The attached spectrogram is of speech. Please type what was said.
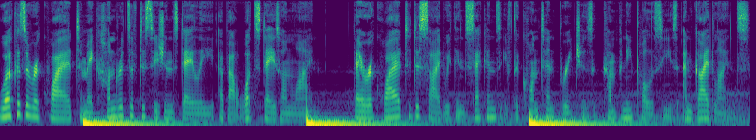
Workers are required to make hundreds of decisions daily about what stays online. They are required to decide within seconds if the content breaches company policies and guidelines.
